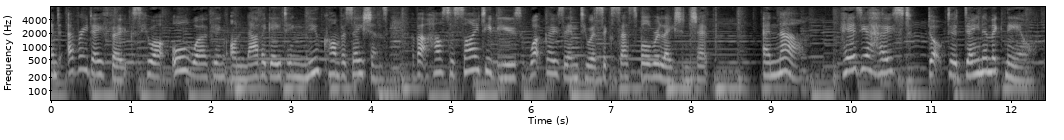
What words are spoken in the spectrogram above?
and everyday folks who are all working on navigating new conversations about how society views what goes into a successful relationship. And now, here's your host, Dr. Dana McNeil.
